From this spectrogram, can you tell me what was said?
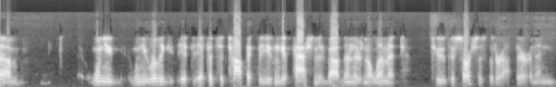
um, when you when you really if if it's a topic that you can get passionate about, then there's no limit to the sources that are out there, and then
